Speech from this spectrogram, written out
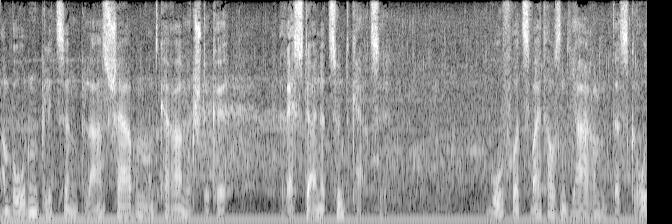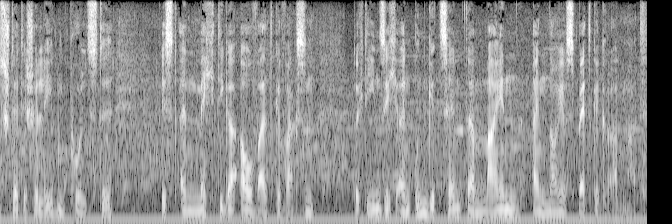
Am Boden glitzern Glasscherben und Keramikstücke, Reste einer Zündkerze. Wo vor 2000 Jahren das großstädtische Leben pulste, ist ein mächtiger Auwald gewachsen, durch den sich ein ungezähmter Main ein neues Bett gegraben hat.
